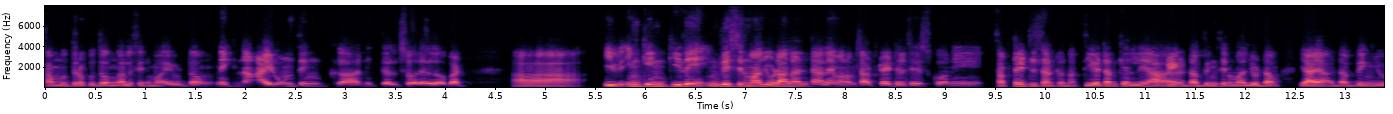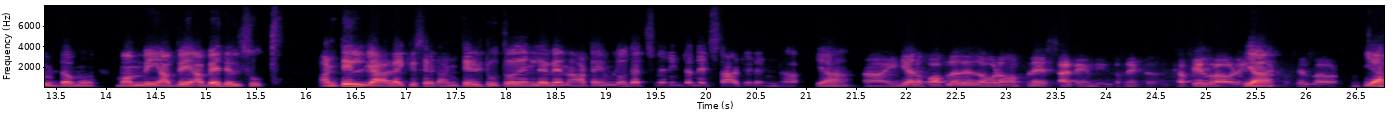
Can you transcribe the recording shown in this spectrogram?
సముద్రపు దొంగల సినిమా చూడడం. నీకు ఐ డోంట్ థింక్ నీకు తెలుసో లేదో బట్ ఇవి ఇంక ఇంక ఇదే ఇంగ్లీష్ సినిమా చూడాలంటే అదే మనం సబ్ టైటిల్స్ వేసుకొని సబ్ టైటిల్స్ అంటున్నా. థియేటర్కి వెళ్ళి ఆ. డబ్బింగ్. సినిమాలు చూడడం యా యా డబ్బింగ్ చూడడము మమ్మీ అవే అవే తెలుసు. Until yeah like you said until two thousand eleven ఆ టైంలో that's when internet started and yeah ఇండియాలో పాపులరైజ్ అవ్వడం అప్పుడే స్టార్ట్ అయింది ఇంటర్నెట్. కఫేల్ రావడం. ఇంటర్నెట్ కఫేల్ రావడం. యా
